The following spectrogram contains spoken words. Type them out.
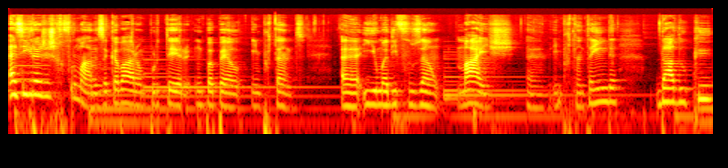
As igrejas reformadas acabaram por ter um papel importante uh, e uma difusão mais uh, importante ainda, dado que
